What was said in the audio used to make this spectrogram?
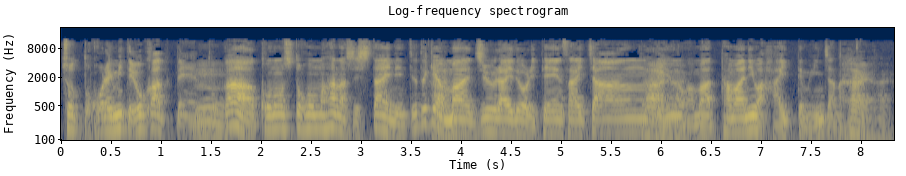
ちょっとこれ見てよかったんとか、この人ほんま話したいねんっていう時は、はいまあ、従来通り天才ちゃんっていうのが、まあ、たまには入ってもいいんじゃないか。はいはいはい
